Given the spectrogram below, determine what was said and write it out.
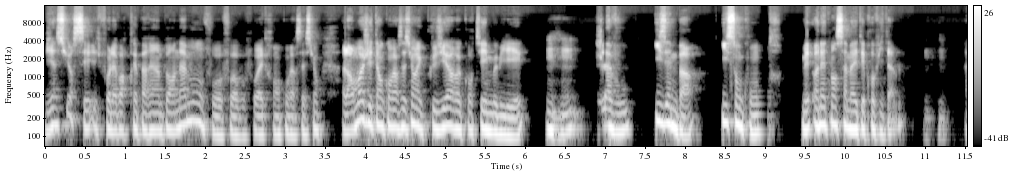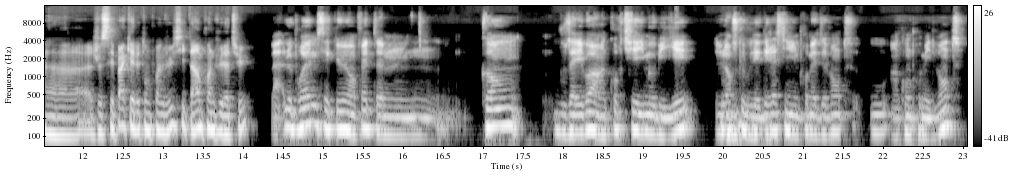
Bien sûr, c'est il faut l'avoir préparé un peu en amont. Il faut, faut, faut, être en conversation. Alors moi, j'étais en conversation avec plusieurs courtiers immobiliers. Mm-hmm. Je l'avoue, ils aiment pas, ils sont contre. Mais honnêtement, ça m'a été profitable. Mm-hmm. Euh, je sais pas quel est ton point de vue. Si tu as un point de vue là-dessus. Bah, le problème, c'est que en fait, euh, quand vous allez voir un courtier immobilier, mhm. lorsque vous avez déjà signé une promesse de vente ou un compromis de vente,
